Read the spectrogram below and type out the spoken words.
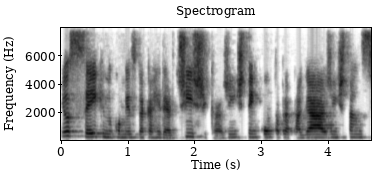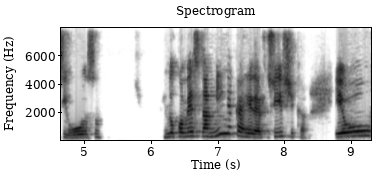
Eu sei que no começo da carreira artística a gente tem conta para pagar, a gente está ansioso. No começo da minha carreira artística, eu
